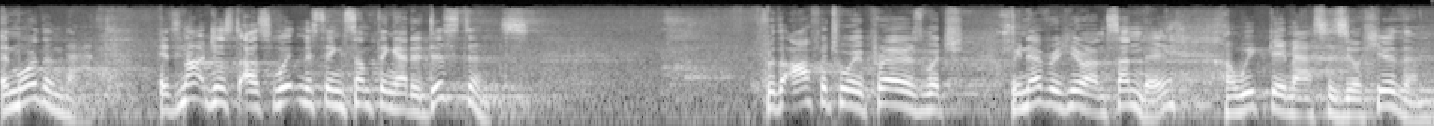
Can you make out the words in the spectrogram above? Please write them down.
And more than that, it's not just us witnessing something at a distance. For the offertory prayers, which we never hear on Sunday, on weekday masses you'll hear them.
